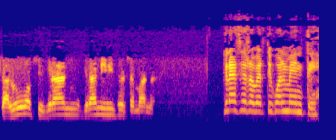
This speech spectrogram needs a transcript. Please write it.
Saludos y gran, gran inicio de semana. Gracias, Roberto, igualmente.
